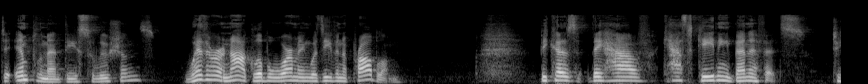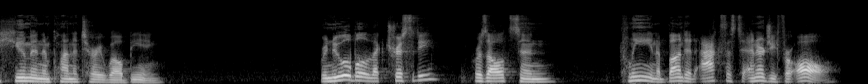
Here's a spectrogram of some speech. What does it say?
to implement these solutions whether or not global warming was even a problem, because they have cascading benefits to human and planetary well being. Renewable electricity results in clean, abundant access to energy for all.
